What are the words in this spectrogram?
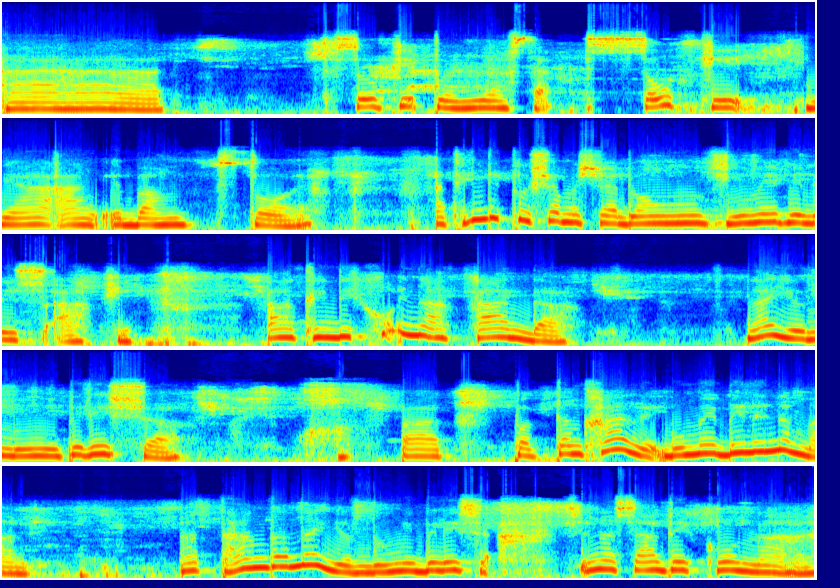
At suki po niya sa suki niya ang ibang store. At hindi po siya masyadong bumibili sa akin. At hindi ko inaakala. Ngayon, bumibili siya. At pagtanghali, bumibili naman. At hanggang ngayon, bumibili siya. Sinasabi ko na,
